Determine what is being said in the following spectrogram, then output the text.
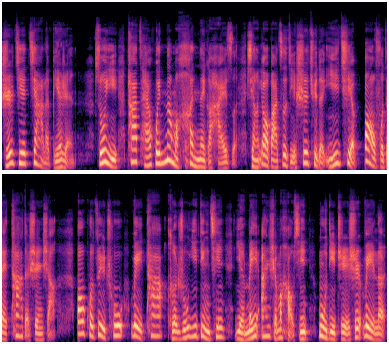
直接嫁了别人，所以他才会那么恨那个孩子，想要把自己失去的一切报复在他的身上。包括最初为他和如意定亲，也没安什么好心，目的只是为了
